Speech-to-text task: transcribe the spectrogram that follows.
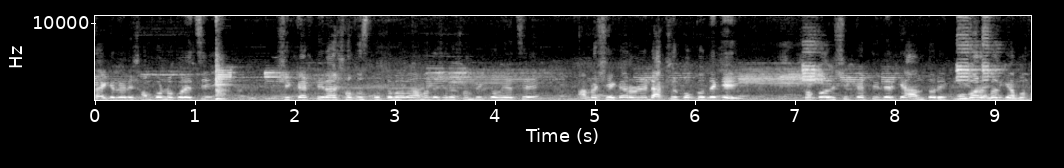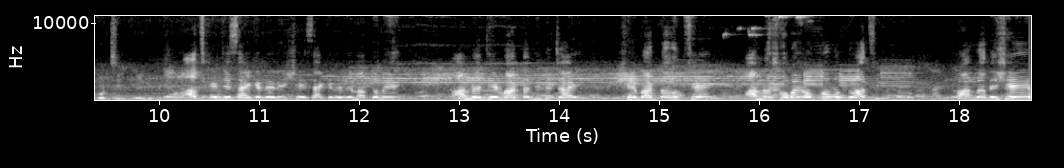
সাইকেল র্যালি সম্পন্ন করেছি। শিক্ষার্থীরা স্বতঃস্ফূর্তভাবে আমাদের সাথে সম্পৃক্ত হয়েছে। আমরা সেই কারণে ডাকসুর পক্ষ থেকে সকল শিক্ষার্থীদেরকে আন্তরিক মোবারকবাদ জ্ঞাপন করছি। আজকে যে সাইকেল র্যালি সেই সাইকেল র্যালির মাধ্যমে আমরা যে বার্তা দিতে চাই সে বার্তা হচ্ছে আমরা সবাই ঐক্যবদ্ধ আছি। বাংলাদেশের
